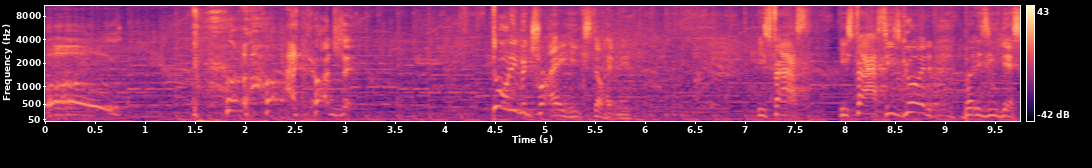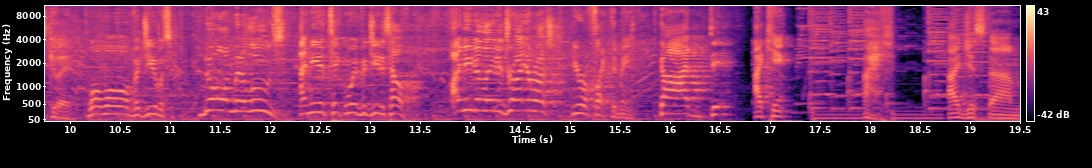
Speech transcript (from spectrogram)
Oh. I dodged it. Don't even try. Hey, he still hit me. He's fast. He's fast, he's good, but is he this good? Whoa, whoa, whoa, Vegeta was... No, I'm gonna lose. I need to take away Vegeta's health. I need to lay the Dragon Rush. He reflected me. God I can't... I, I just, um...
